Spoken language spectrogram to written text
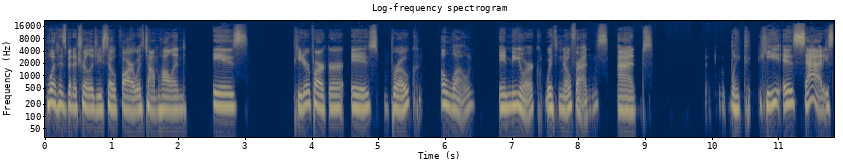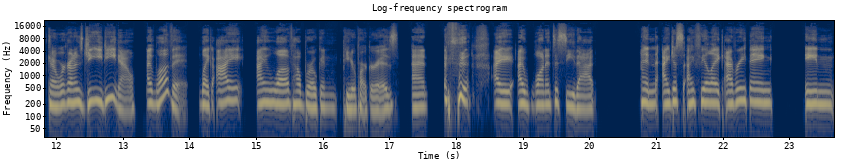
what has been a trilogy so far with Tom Holland, is Peter Parker is broke alone in New York with no friends and like he is sad. He's gonna work on his GED now. I love it. Like I I love how broken Peter Parker is. And I I wanted to see that. And I just I feel like everything in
